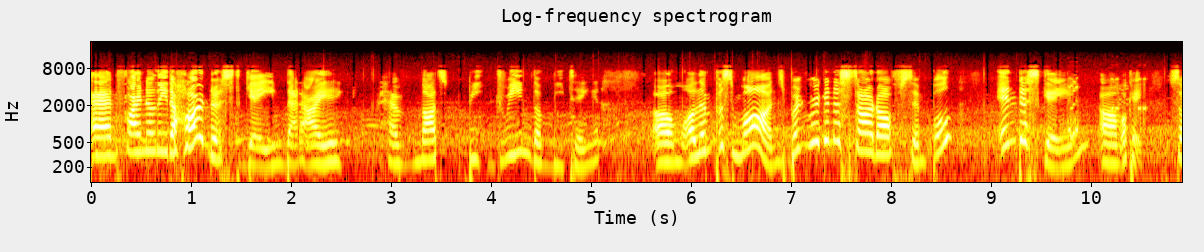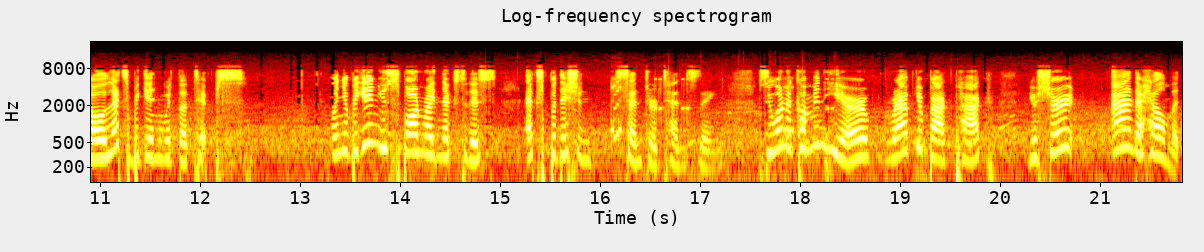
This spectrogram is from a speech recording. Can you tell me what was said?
and finally the hardest game that I have not dreamed of beating, um, Olympus Mons. But we're gonna start off simple. In this game, um, okay, so let's begin with the tips. When you begin, you spawn right next to this expedition center tent thing. So you want to come in here, grab your backpack, your shirt, and a helmet.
